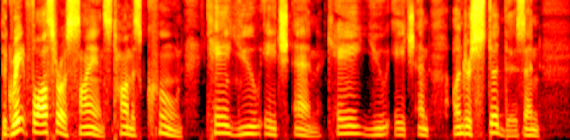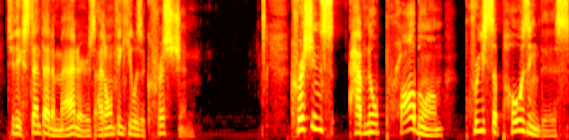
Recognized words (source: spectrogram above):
The great philosopher of science, Thomas Kuhn, K U H N, K U H N, understood this. And to the extent that it matters, I don't think he was a Christian. Christians have no problem presupposing this,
